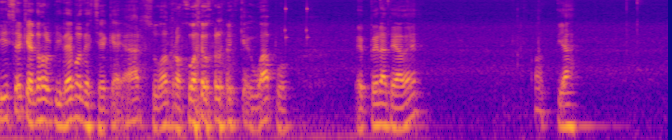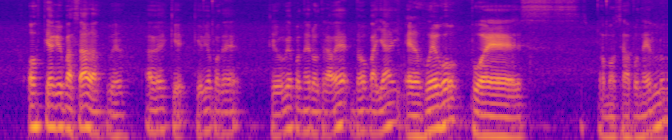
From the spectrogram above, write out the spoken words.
Dice que no olvidemos de chequear su otro juego. Qué guapo. Espérate a ver. Hostia. Hostia, qué pasada. A ver, que, voy a poner. Que voy a poner otra vez. No vayáis. El juego, pues. Vamos a ponerlo.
